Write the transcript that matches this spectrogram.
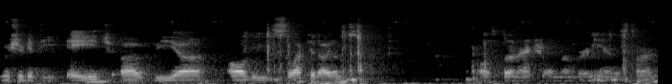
We should get the age of the uh, all the selected items. I'll put an actual number in here this time.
